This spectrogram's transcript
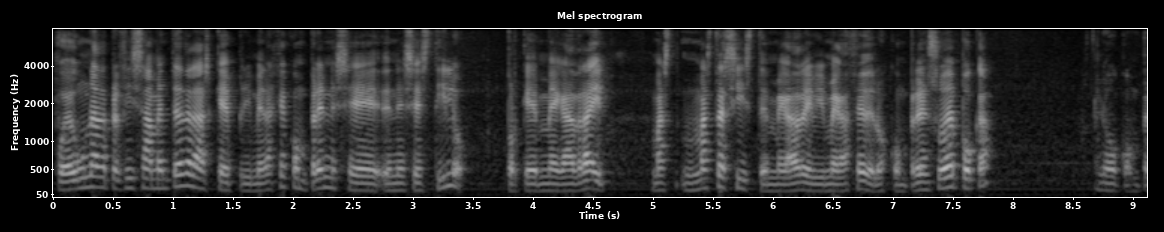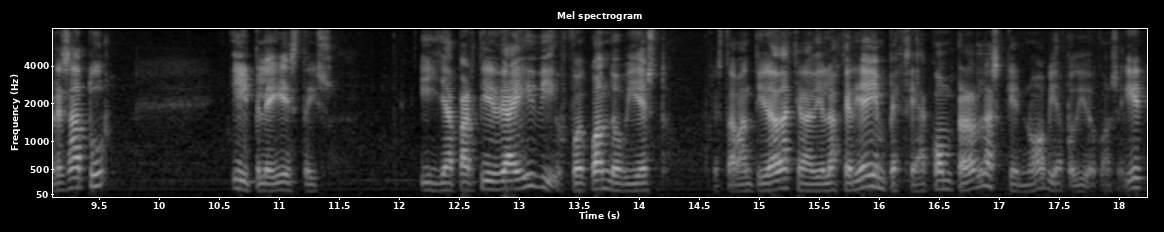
fue una de, precisamente de las que primeras que compré en ese, en ese estilo. Porque Mega Drive, Mas- Master System, Mega Drive y Mega CD los compré en su época. Luego compré Saturn. y PlayStation. Y ya a partir de ahí fue cuando vi esto. Estaban tiradas, que nadie las quería y empecé a comprar las que no había podido conseguir.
